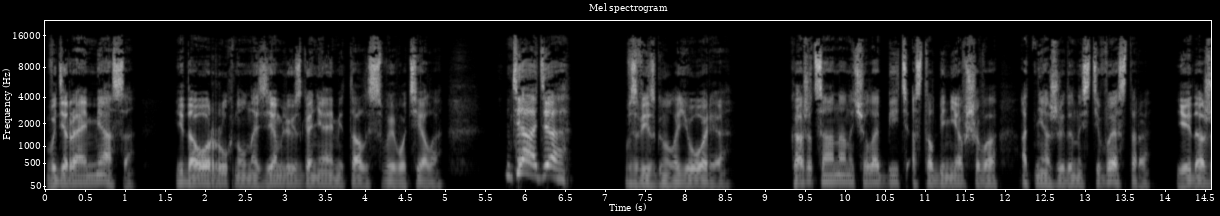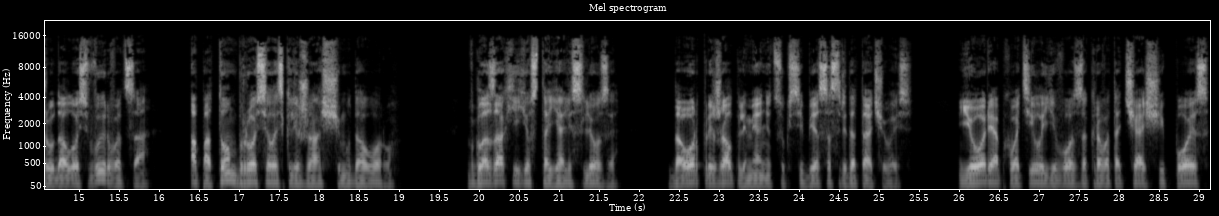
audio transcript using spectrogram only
выдирая мясо, и Даор рухнул на землю, изгоняя металл из своего тела. «Дядя!» — взвизгнула Юория. Кажется, она начала бить остолбеневшего от неожиданности Вестера. Ей даже удалось вырваться, а потом бросилась к лежащему Даору. В глазах ее стояли слезы. Даор прижал племянницу к себе, сосредотачиваясь. Юори обхватила его за кровоточащий пояс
